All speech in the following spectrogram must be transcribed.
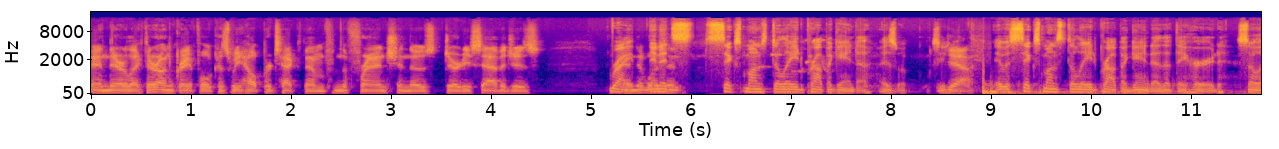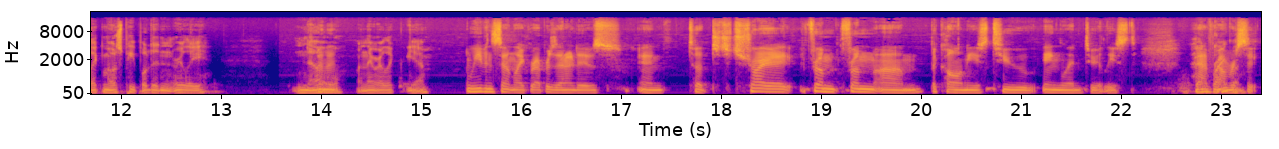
and they're like they're ungrateful because we helped protect them from the French and those dirty savages. Right. And And, it's six months delayed propaganda is what excuse me. Yeah, It was six months delayed propaganda that they heard. So like most people didn't really know Mhm. when they were like, yeah. We even sent like representatives and to, to try from from um, the colonies to England to at least have Franklin. conversation.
